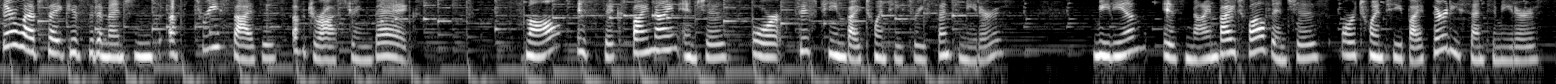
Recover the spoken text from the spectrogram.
Their website gives the dimensions of three sizes of drawstring bags. Small is 6 by 9 inches or 15 by 23 centimeters. Medium is 9 by 12 inches or 20 by 30 centimeters.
